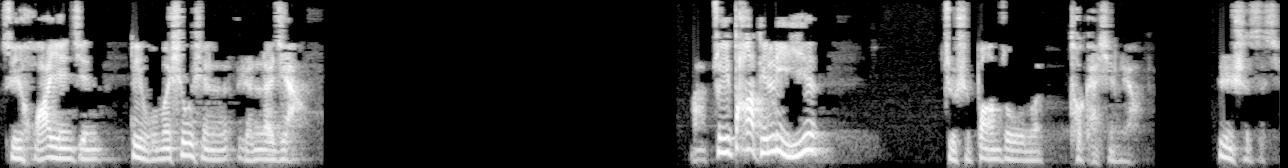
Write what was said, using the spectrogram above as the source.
所以《华严经》对我们修行人来讲，啊，最大的利益就是帮助我们脱开心量，认识自己。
